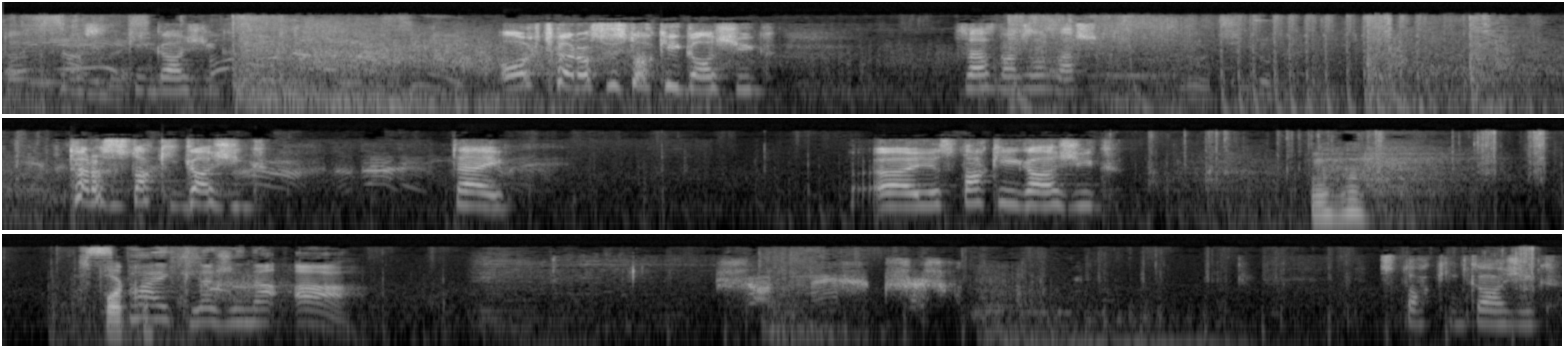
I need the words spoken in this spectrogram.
To jest taki gazik. O, teraz jest taki gazik! Zaznacz, zaznacz. Teraz jest taki gazik. Tej. Ej, jest taki gazik. Spoko. Spike leży na A. taki gazik.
